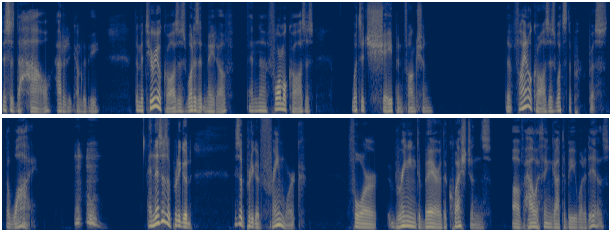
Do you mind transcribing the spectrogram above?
This is the how. How did it come to be? The material cause is what is it made of, and the formal cause is what's its shape and function. The final cause is what's the purpose, the why. and this is a pretty good this is a pretty good framework for bringing to bear the questions of how a thing got to be what it is.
